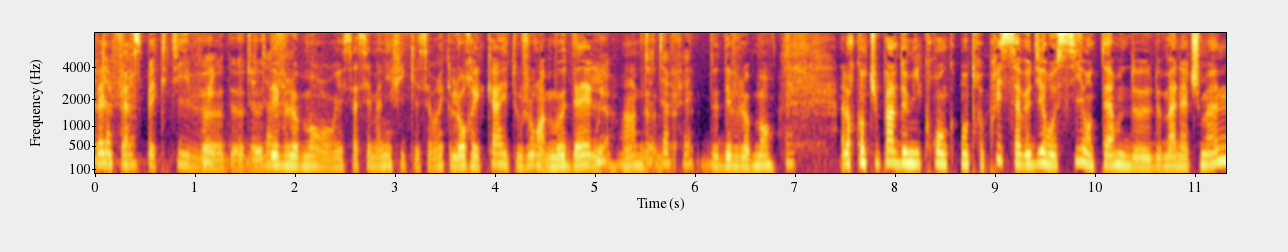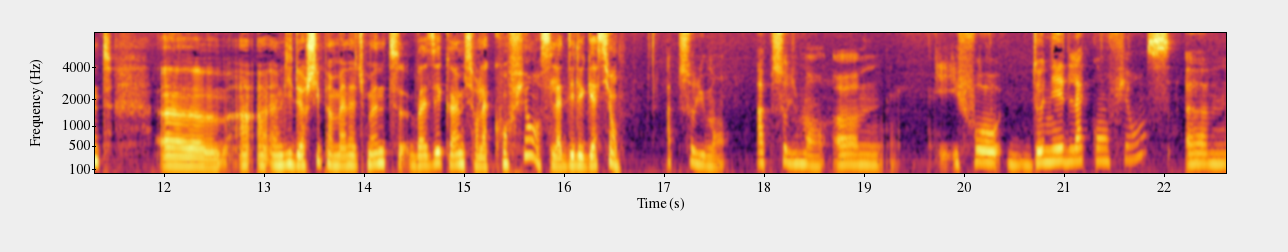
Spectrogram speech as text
Belle perspective Oui, euh, de, fait. développement, oui, ça c'est magnifique. Et c'est vrai que l'ORECA est toujours un modèle Oui, hein, de, tout à de- fait. de développement. Oui. Alors quand tu parles de micro-entreprise, ça veut dire aussi en termes de, de management, euh, un, un leadership, un management basé quand même sur la confiance, la délégation. Absolument, absolument. Euh, il faut donner de la confiance euh,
